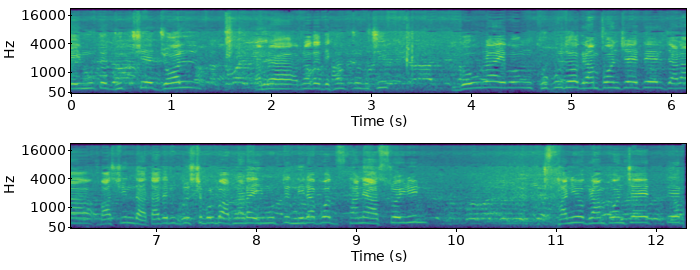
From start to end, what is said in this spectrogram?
এই মুহূর্তে ঢুকছে জল। আমরা আপনাদের দেখাতে চলছি। গৌড়া এবং খুকুরদহ গ্রাম পঞ্চায়েতের যারা বাসিন্দা, তাদের উদ্দেশ্যে বলব, আপনারা এই মুহূর্তে নিরাপদ স্থানে আশ্রয় নিন। স্থানীয় গ্রাম পঞ্চায়েতের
